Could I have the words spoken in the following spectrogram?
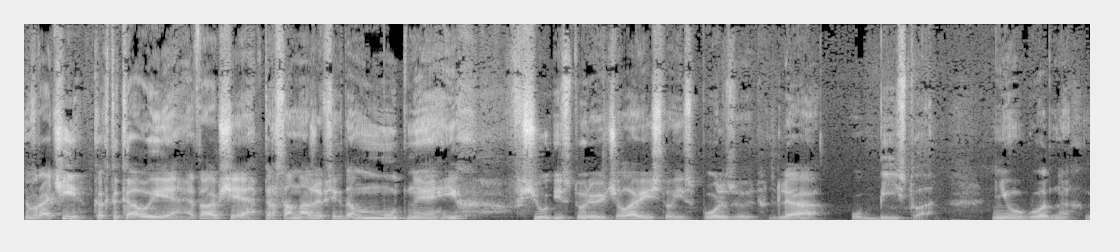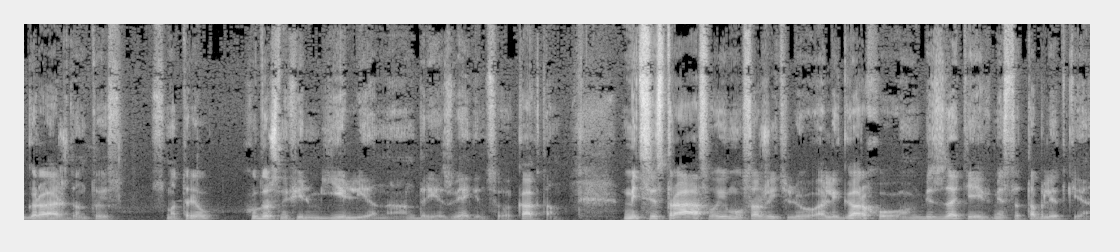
Врачи, как таковые, это вообще персонажи всегда мутные, их всю историю человечества используют для убийства неугодных граждан. То есть смотрел художественный фильм Елена Андрея Звягинцева, как там медсестра своему сожителю олигарху без затей вместо таблетки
